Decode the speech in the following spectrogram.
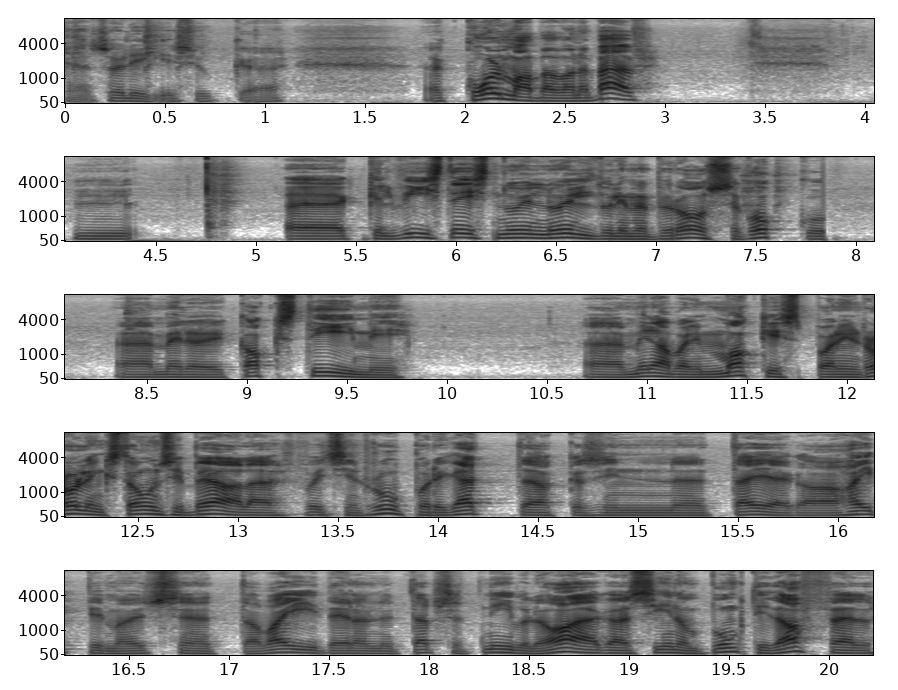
ja see oligi sihuke äh, kolmapäevane päev. Mm, äh, kell viisteist null null tulime büroosse kokku. Äh, meil olid kaks tiimi mina panin Makist, panin Rolling Stonesi peale, võtsin ruupori kätte, hakkasin täiega haipima, ütlesin, et davai, teil on nüüd täpselt nii palju aega, siin on punktitahvel,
